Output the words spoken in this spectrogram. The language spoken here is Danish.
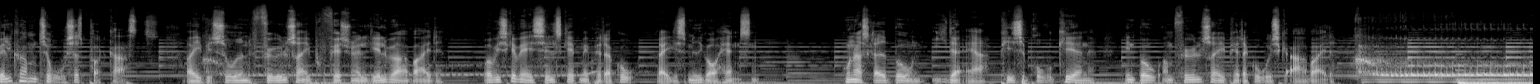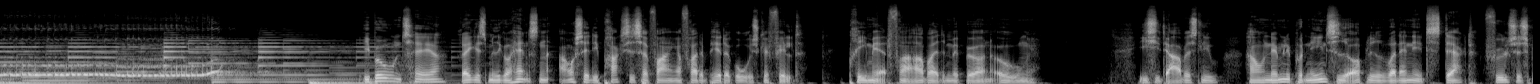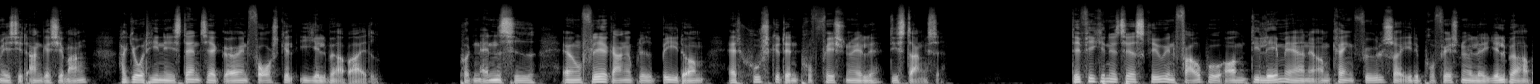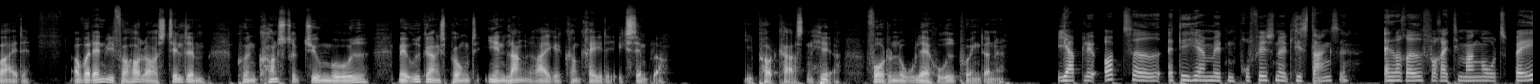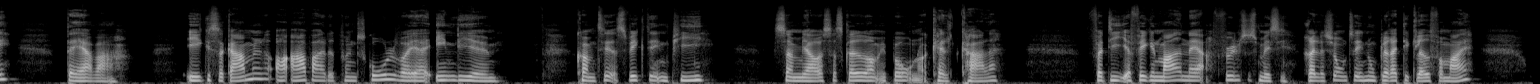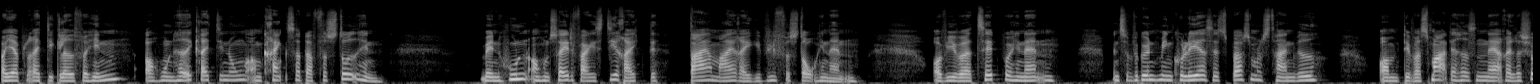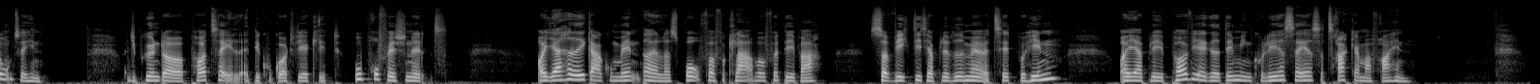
Velkommen til Rosas podcast og episoden Følelser i professionelt hjælpearbejde, hvor vi skal være i selskab med pædagog Rikke Smidgaard Hansen. Hun har skrevet bogen Ida er pisseprovokerende, en bog om følelser i pædagogisk arbejde. I bogen tager Rikke Smidgaard Hansen afsæt i praksiserfaringer fra det pædagogiske felt, primært fra arbejdet med børn og unge. I sit arbejdsliv har hun nemlig på den ene side oplevet, hvordan et stærkt følelsesmæssigt engagement har gjort hende i stand til at gøre en forskel i hjælpearbejdet. På den anden side er hun flere gange blevet bedt om at huske den professionelle distance. Det fik hende til at skrive en fagbog om dilemmaerne omkring følelser i det professionelle hjælpearbejde, og hvordan vi forholder os til dem på en konstruktiv måde med udgangspunkt i en lang række konkrete eksempler. I podcasten her får du nogle af hovedpointerne. Jeg blev optaget af det her med den professionelle distance allerede for rigtig mange år tilbage, da jeg var ikke så gammel og arbejdede på en skole, hvor jeg egentlig øh, kom til at svigte en pige, som jeg også har skrevet om i bogen og kaldt Carla. Fordi jeg fik en meget nær følelsesmæssig relation til hende. Hun blev rigtig glad for mig, og jeg blev rigtig glad for hende, og hun havde ikke rigtig nogen omkring sig, der forstod hende. Men hun, og hun sagde det faktisk direkte, dig og mig, Rikke, vi forstår hinanden og vi var tæt på hinanden. Men så begyndte mine kolleger at sætte spørgsmålstegn ved, om det var smart, at jeg havde sådan en nær relation til hende. Og de begyndte at påtale, at det kunne godt virke lidt uprofessionelt. Og jeg havde ikke argumenter eller sprog for at forklare, hvorfor det var så vigtigt. Jeg blev ved med at være tæt på hende, og jeg blev påvirket af det, mine kolleger sagde, og så trak jeg mig fra hende.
